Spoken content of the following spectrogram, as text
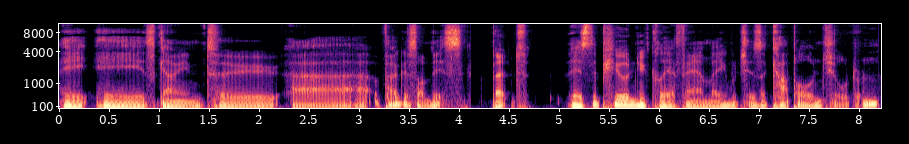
he he is going to uh, focus on this. But there's the pure nuclear family, which is a couple and children.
